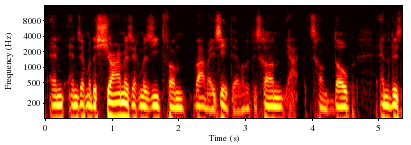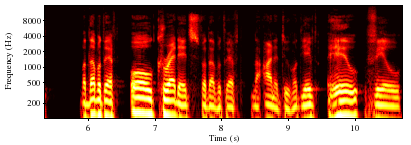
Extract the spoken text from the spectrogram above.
En, en zeg maar de charme zeg maar, ziet van waar wij zitten. Want het is gewoon, ja, het is gewoon doop. En het is wat dat betreft all credits, wat dat betreft, naar Arne toe. Want die heeft heel veel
